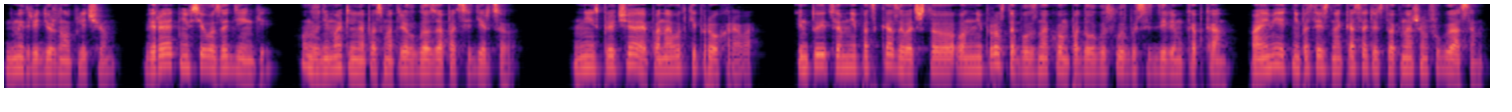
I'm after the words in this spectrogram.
Дмитрий дернул плечом. Вероятнее всего за деньги. Он внимательно посмотрел в глаза Подсидирцева. Не исключая по наводке Прохорова. Интуиция мне подсказывает, что он не просто был знаком по долгу службы с изделием Капкан, а имеет непосредственное касательство к нашим фугасам.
